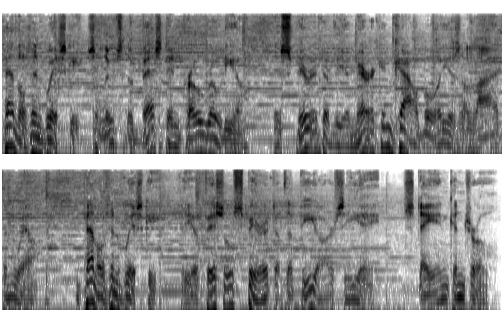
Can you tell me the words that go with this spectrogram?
Pendleton Whisky salutes the best in pro rodeo. The spirit of the American cowboy is alive and well. Pendleton Whisky, the official spirit of the PRCA. Stay in control.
